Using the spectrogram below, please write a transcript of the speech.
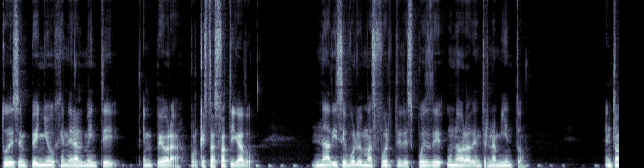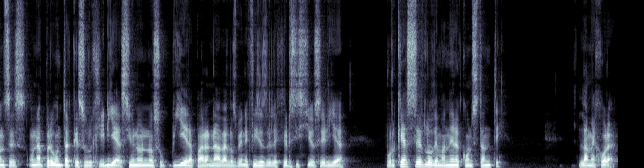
tu desempeño generalmente empeora porque estás fatigado. Nadie se vuelve más fuerte después de una hora de entrenamiento. Entonces, una pregunta que surgiría si uno no supiera para nada los beneficios del ejercicio sería, ¿por qué hacerlo de manera constante? La mejora,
